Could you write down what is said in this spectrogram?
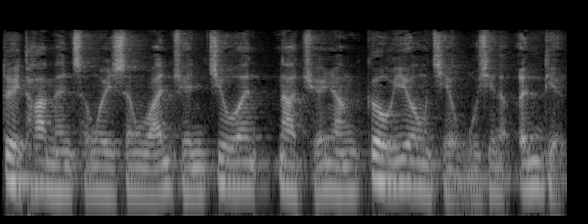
对他们成为神完全救恩那全然够用且无限的恩典，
